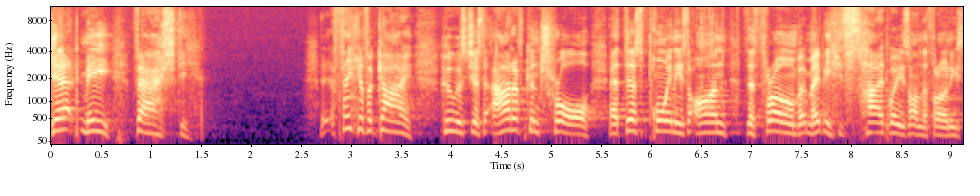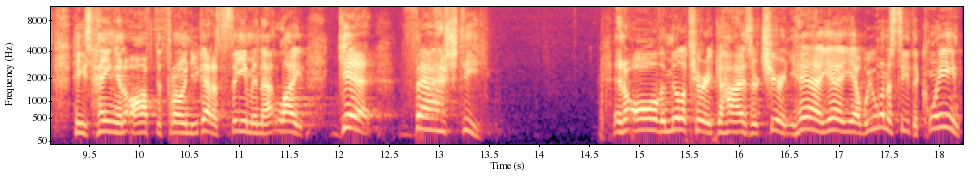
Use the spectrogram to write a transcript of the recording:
get me Vashti. Think of a guy who is just out of control. At this point, he's on the throne, but maybe he's sideways on the throne. He's, he's hanging off the throne. You got to see him in that light. Get Vashti. And all the military guys are cheering, yeah, yeah, yeah, we want to see the queen.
